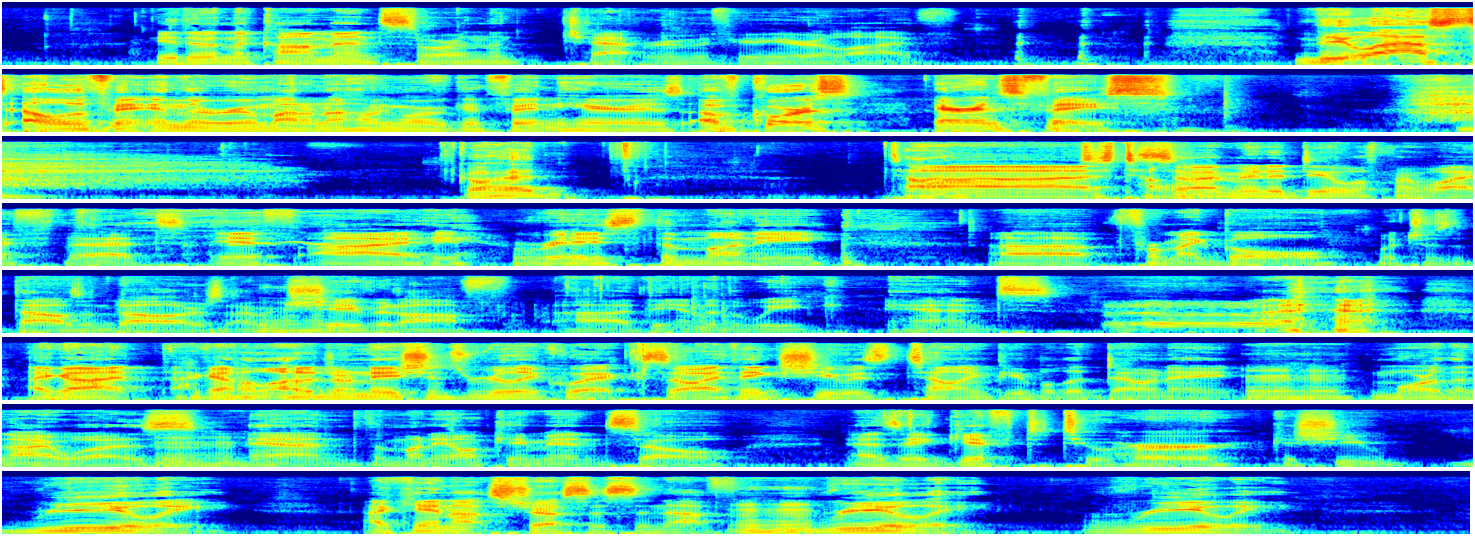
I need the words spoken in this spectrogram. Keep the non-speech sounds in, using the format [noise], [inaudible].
Either in the comments or in the chat room if you're here live. [laughs] The last elephant in the room, I don't know how many more we can fit in here, is of course Aaron's face. [sighs] Go ahead. Tell him. Uh, Just tell so I made a deal with my wife that if I [laughs] raised the money uh, for my goal, which is thousand dollars, I would Mm-hmm. shave it off uh, at the end of the week. And I, [laughs] I got I got a lot of donations really quick. So I think she was telling people to donate Mm-hmm. more than I was, and the money all came in. So as a gift to her, because she really, I cannot stress this enough, Mm-hmm. really, really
